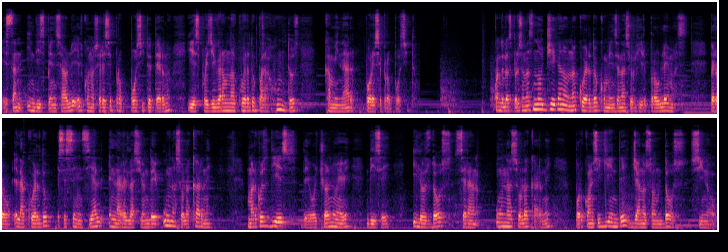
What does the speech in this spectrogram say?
es tan indispensable el conocer ese propósito eterno y después llegar a un acuerdo para juntos caminar por ese propósito. Cuando las personas no llegan a un acuerdo comienzan a surgir problemas, pero el acuerdo es esencial en la relación de una sola carne. Marcos 10, de 8 al 9, dice, y los dos serán una sola carne, por consiguiente, ya no son dos, sino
